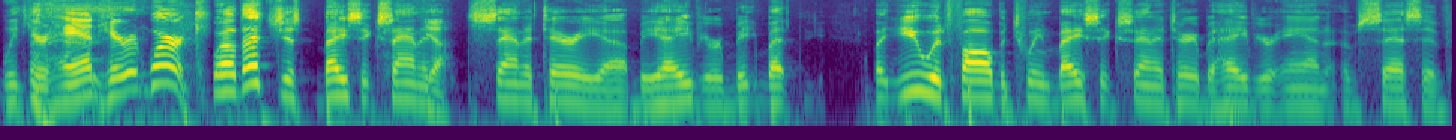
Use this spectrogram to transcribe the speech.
with your hand here at work. Well, that's just basic sanit- Yeah. sanitary uh, behavior, but but you would fall between basic sanitary behavior and obsessive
